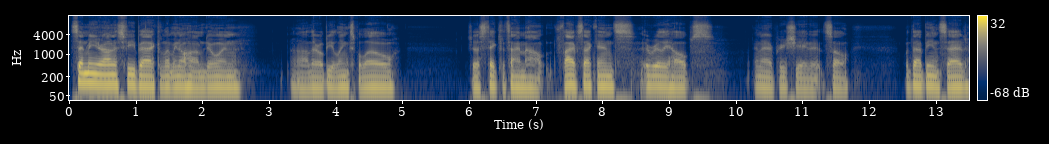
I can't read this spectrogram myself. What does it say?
send me your honest feedback and let me know how I'm doing. Uh, there will be links below. Just take the time out. Five seconds. It really helps. And I appreciate it. So, with that being said,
